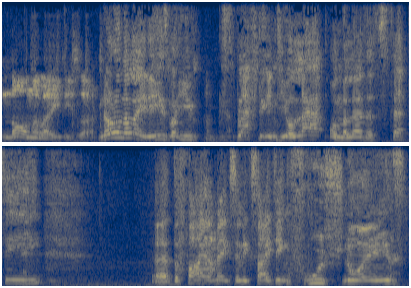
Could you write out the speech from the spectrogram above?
Not on the ladies, though. Not on the ladies, but you splashed it into your lap on the leather settee. Uh, the fire makes an exciting whoosh noise.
